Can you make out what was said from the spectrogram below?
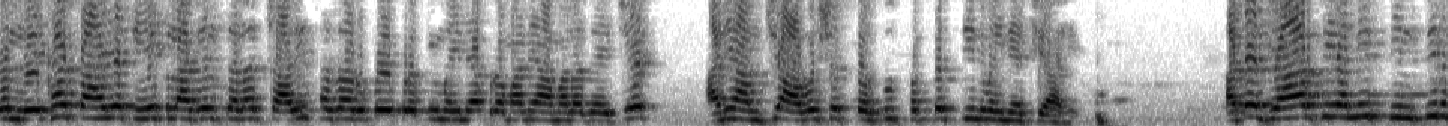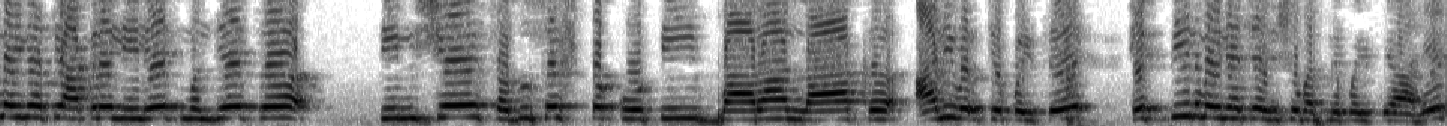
तर लेखा सहाय्यक एक लागेल त्याला चाळीस हजार रुपये प्रति महिन्याप्रमाणे आम्हाला द्यायचे आणि आमची आवश्यक तरतूद फक्त तीन महिन्याची आहे. आता ज्या अर्थी यांनी तीन तीन महिन्याचे आकडे लिहिलेत म्हणजेच तीनशे सदुसष्ट कोटी बारा लाख आणि वरचे पैसे हे तीन महिन्याच्या हिशोबातले पैसे आहेत.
